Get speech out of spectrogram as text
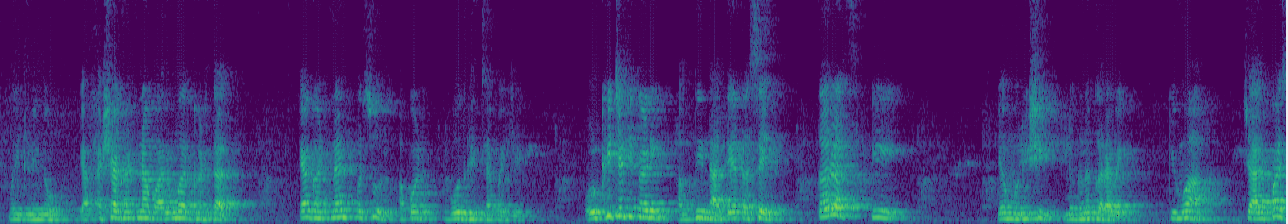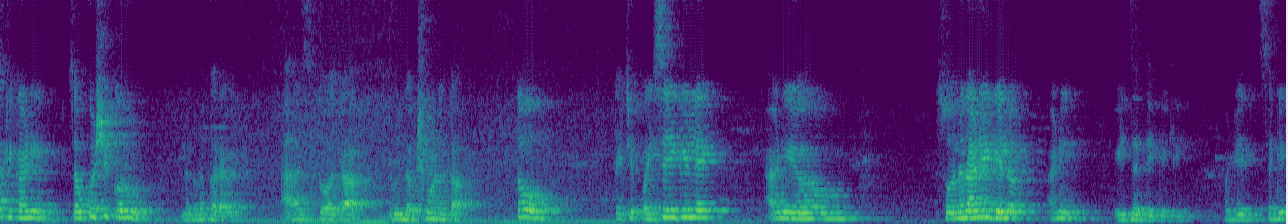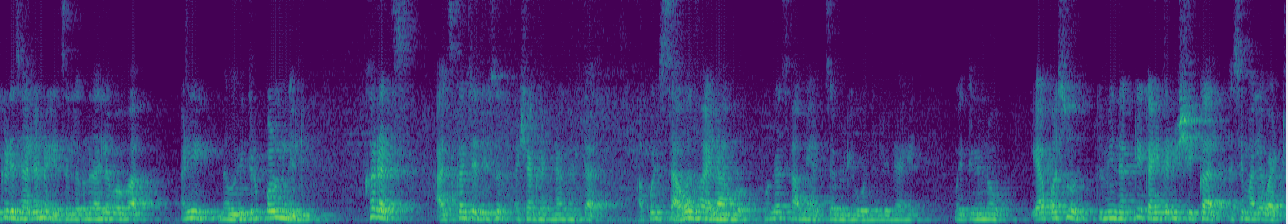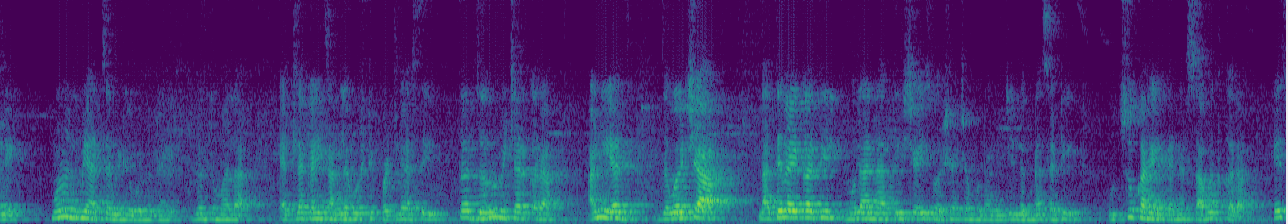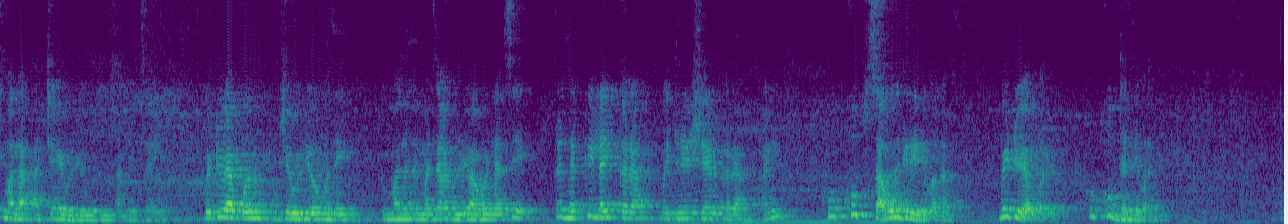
मैत्रिणीनो या अशा घटना वारंवार घडतात. या घटनांपासून आपण बोध घेतला पाहिजे. ओळखीच्या ठिकाणी अगदी नात्यात असेल तरच ती या मुलीशी लग्न करावे किंवा चार पाच ठिकाणी चौकशी करून लग्न करावे. आज तो आता जो लक्ष्मण होता तो त्याचे पैसेही गेले आणि सोनदाणे गेलं आणि इज्जतही गेली. म्हणजे सगळीकडे झालं ना याचं लग्न झालं बाबा आणि नवरी तर पळून गेली. खरंच आजकालच्या दिवसात अशा घटना घडतात. आपण सावध व्हायला हवं. म्हणूनच हा मी आजचा व्हिडिओ बनवलेला आहे. मैत्रिणीनो यापासून तुम्ही नक्की काहीतरी शिकाल असे मला वाटले. म्हणून मी आजचा व्हिडिओ बनवला आहे. जर तुम्हाला यातल्या काही चांगल्या गोष्टी पटल्या असतील तर जरूर विचार करा आणि या जवळच्या नातेवाईकातील मुलांना तीस चाळीस वर्षाच्या मुलांनी जे लग्नासाठी उत्सुक आहे त्यांना सावध करा. हेच मला आजच्या या व्हिडिओमधून सांगायचं आहे. भेटूया आपण पुढच्या व्हिडिओमध्ये. तुम्हाला जर माझा व्हिडिओ आवडला असेल तर नक्की लाईक करा मैत्रिणी शेअर करा आणि खूप खूप सावधगिरीने बघा. भेटूया परत. खूप खूप धन्यवाद.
